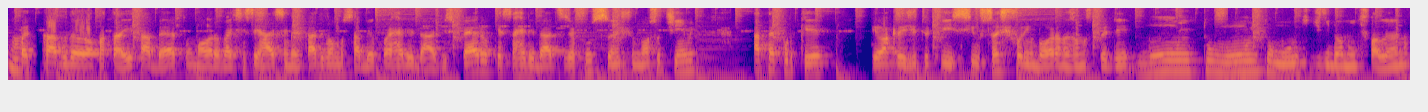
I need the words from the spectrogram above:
o mercado da Europa está aí, está aberto. Uma hora vai se encerrar esse mercado e vamos saber qual é a realidade. Espero que essa realidade seja com o Sancho, nosso time, até porque eu acredito que se o Sancho for embora, nós vamos perder muito, muito, muito individualmente falando.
